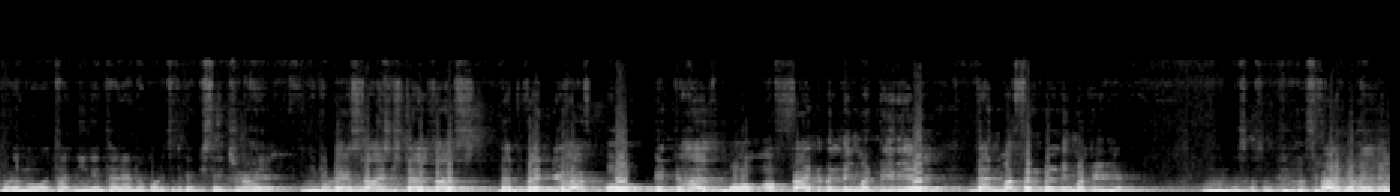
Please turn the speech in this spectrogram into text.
これも体人間体内に残り続ける寄生虫で人間体 Today を脅か science す tells us that when you have pork, it has more of fat building material than muscle building material. Hmm, fat building.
